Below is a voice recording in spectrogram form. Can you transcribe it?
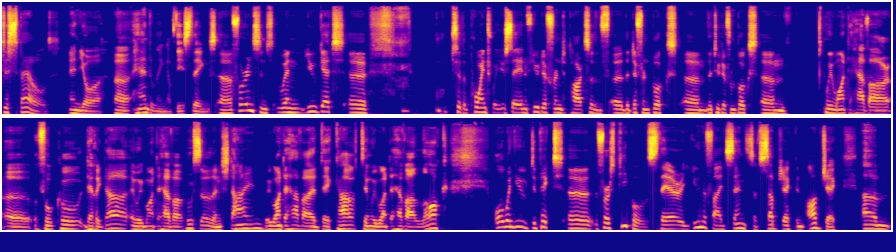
dispelled in your uh, handling of these things. Uh, for instance, when you get uh, to the point where you say in a few different parts of uh, the different books, um, the two different books, um, we want to have our uh, Foucault, Derrida, and we want to have our Husserl and Stein. We want to have our Descartes, and we want to have our Locke or when you depict uh, the first peoples, their unified sense of subject and object, um,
